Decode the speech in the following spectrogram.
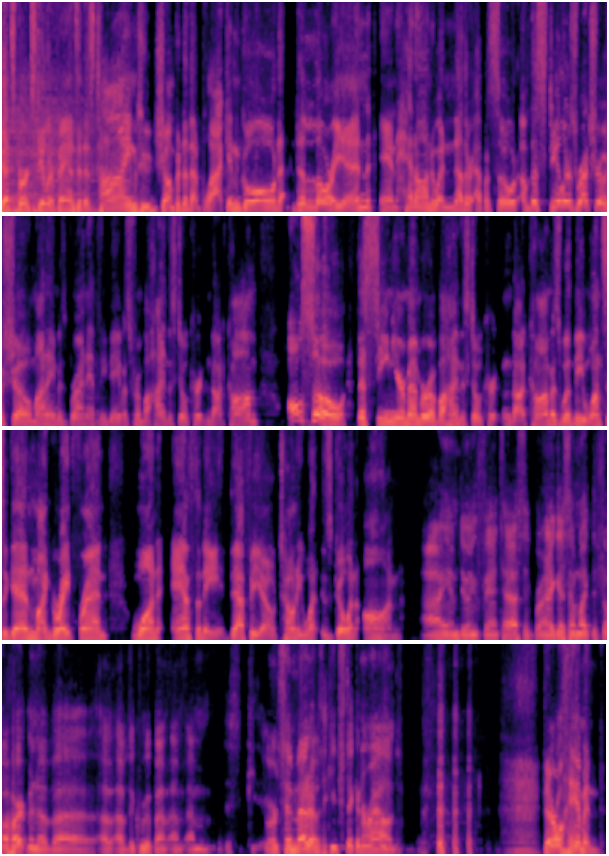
Pittsburgh Steeler fans, it is time to jump into that black and gold DeLorean and head on to another episode of the Steelers Retro Show. My name is Brian Anthony Davis from BehindTheSteelCurtain.com. Also, the senior member of BehindTheSteelCurtain.com is with me once again, my great friend, one Anthony Defeo. Tony, what is going on? I am doing fantastic, Brian. I guess I'm like the Phil Hartman of uh of, of the group. I'm I'm, I'm just, or Tim Meadows. I keep sticking around. Darrell Hammond.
